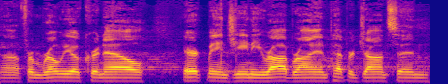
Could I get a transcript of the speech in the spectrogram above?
uh, from Romeo Crennel, Eric Mangini, Rob Ryan, Pepper Johnson,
